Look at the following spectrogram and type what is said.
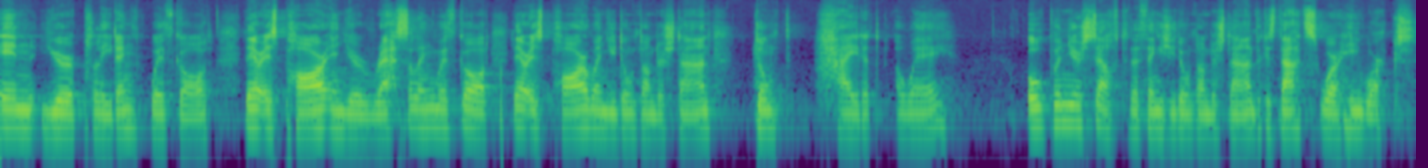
in your pleading with God. There is power in your wrestling with God. There is power when you don't understand. Don't hide it away. Open yourself to the things you don't understand because that's where He works.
